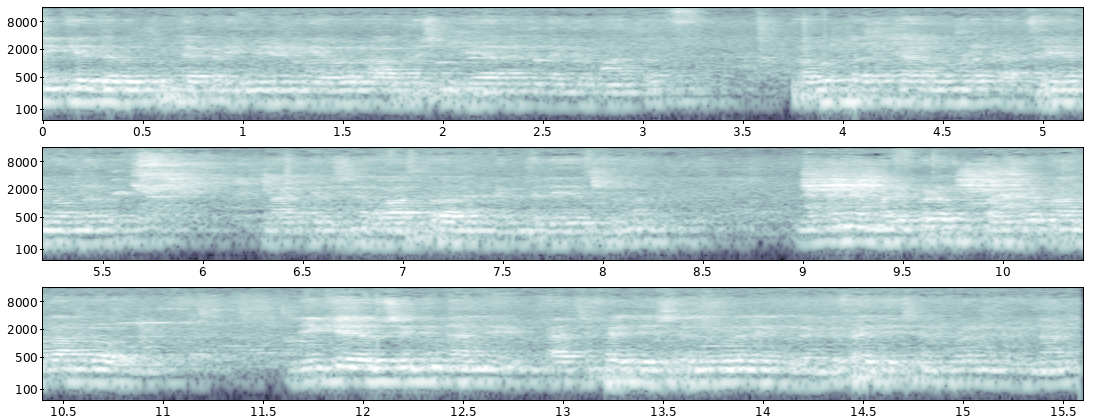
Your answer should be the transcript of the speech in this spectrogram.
లీకేజ్ జరుగుతుంటే అక్కడ ఇమీడియట్గా ఎవరు ఆపరేషన్ చేయాలనే దగ్గర మాత్రం ప్రభుత్వ అధికారులు కూడా కన్ఫ్యూజన్లో ఉన్నారు. నాకు తెలిసిన వాస్తవాలను మీకు తెలియజేస్తున్నా. నిన్ననే మరికొడ పరిసర ప్రాంతాల్లో లీకేజ్ వచ్చింది. దాన్ని ప్యాచిఫై చేసేది కూడా నేను రెక్టిఫై చేసేది కూడా నేను విన్నాను.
